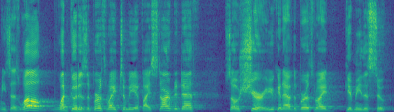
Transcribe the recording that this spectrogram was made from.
He says, Well, what good is the birthright to me if I starve to death? So, sure, you can have the birthright, give me the soup.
